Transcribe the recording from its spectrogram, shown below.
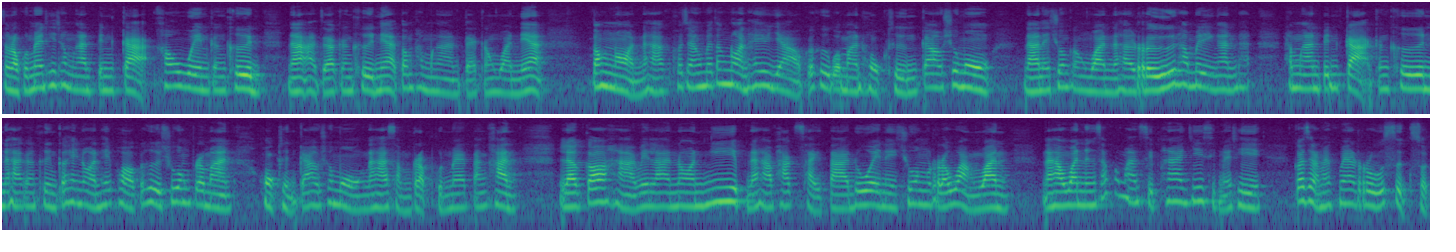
สำหรับคุณแม่ที่ทำงานเป็นกะเข้าเวรกลางคืนนะอาจจะกลางคืนเนี่ยต้องทำงานแต่กลางวันเนี่ยต้องนอนนะคะ เพราะฉะนั้นคุณแม่ต้องนอนให้ยาวก็คือประมาณ6ถึง9ชั่วโมงนะในช่วงกลางวันนะคะ หรือถ้าไม่ได้งาน ทำงานเป็นกะกลางคืนนะคะ กลางคืนก็ให้นอนให้พอก็คือช่วงประมาณ 6-9 ชั่วโมงนะคะสำหรับคุณแม่ตั้งครรภ์แล้วก็หาเวลานอนงีบนะคะ พักสายตาด้วยในช่วงระหว่างวันนะคะวันหนึ่งสักประมาณ 15-20 นาทีก็จะทำให้คุณแม่รู้สึกสด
